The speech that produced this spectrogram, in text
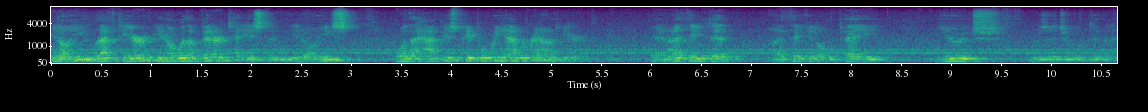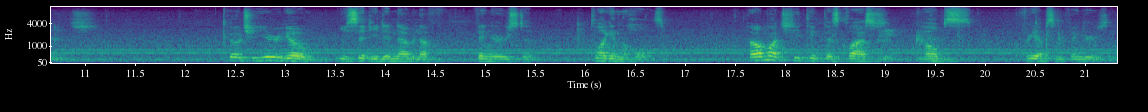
you know, he left here, you know, with a bitter taste, and, you know, he's one of the happiest people we have around here. And I think that, I think it'll pay huge residual dividends. Coach, a year ago, you said you didn't have enough fingers to plug in the holes. How much do you think this class helps free up some fingers and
